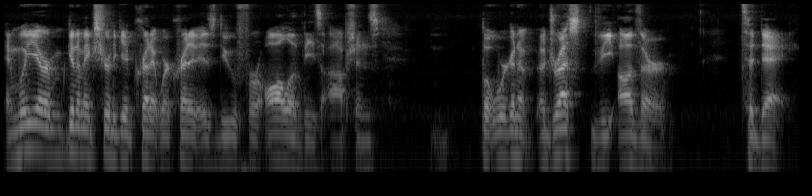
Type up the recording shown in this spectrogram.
And we are going to make sure to give credit where credit is due for all of these options. But we're going to address the other today.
